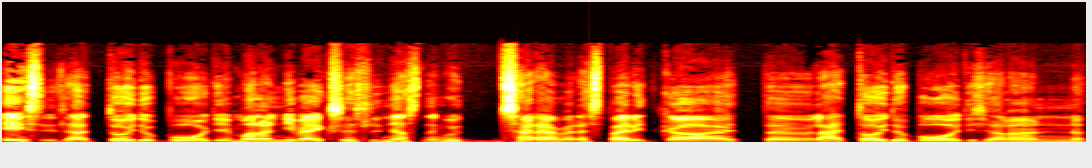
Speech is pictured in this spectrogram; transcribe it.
Eestis lähed toidupoodi, ma olen nii väiksest linnast nagu Säreverest pärit ka, et äh, lähed toidupoodi, seal on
